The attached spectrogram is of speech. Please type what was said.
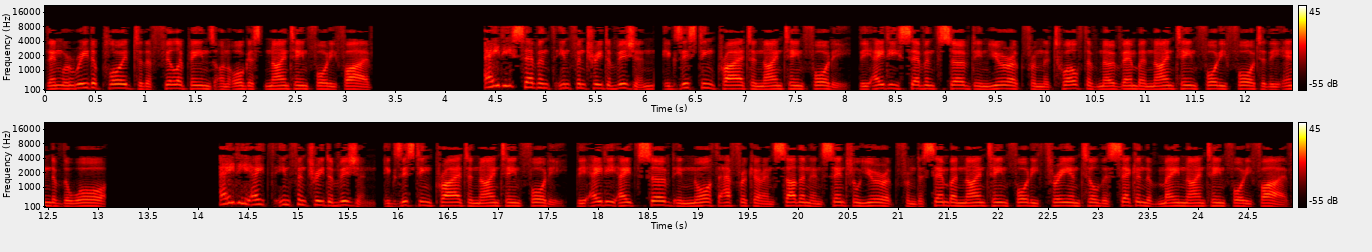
then were redeployed to the Philippines on August 1945. 87th Infantry Division, existing prior to 1940, the 87th served in Europe from 12 November 1944 to the end of the war. 88th Infantry Division, existing prior to 1940, the 88th served in North Africa and southern and central Europe from December 1943 until 2 May 1945.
